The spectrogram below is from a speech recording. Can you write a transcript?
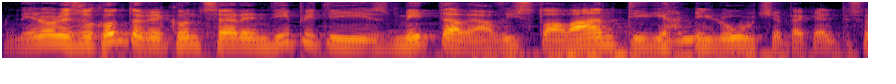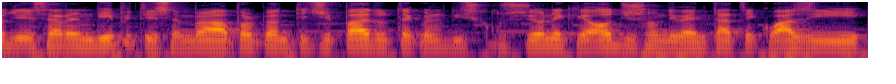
mi ero reso conto che con Serendipity Smith aveva visto avanti di anni luce perché personaggio di Serendipity sembrava proprio anticipare tutte quelle discussioni che oggi sono diventate quasi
